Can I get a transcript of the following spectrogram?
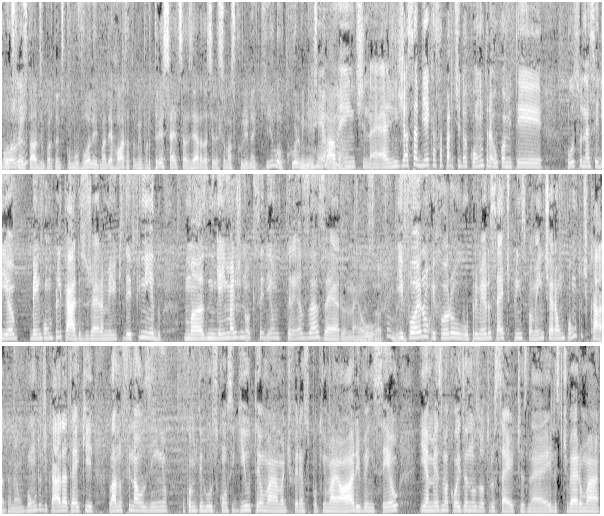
outros resultados importantes como o vôlei, uma derrota também por 3 sets a 0 da seleção masculina. Que loucura, ninguém esperava. né? Realmente, né? A gente já sabia que essa partida contra o comitê russo, né, seria bem complicada. Isso já era meio que definido. Mas ninguém imaginou que seria um 3 a 0 né? O- Exatamente. e foram, e foram o primeiro set, principalmente, era um ponto de cada, né? Um ponto de cada, até que lá no finalzinho o comitê russo conseguiu ter uma, uma diferença um pouquinho maior e venceu. E a mesma coisa nos outros sets, né? Eles tiveram uma,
